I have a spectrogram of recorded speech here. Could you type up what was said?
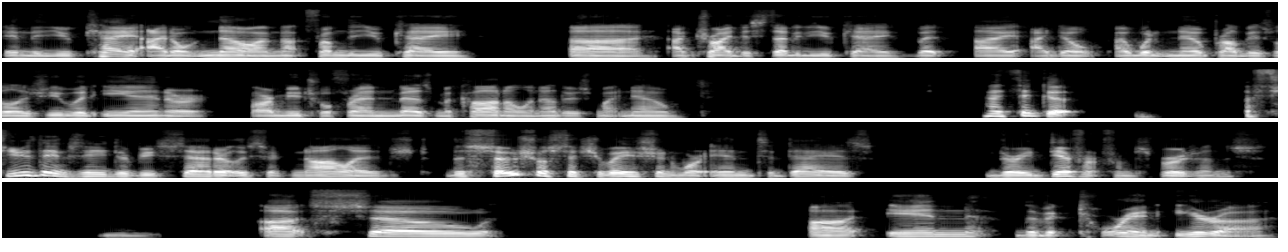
in the UK. I don't know. I'm not from the UK. Uh, I've tried to study the UK, but I, I don't. I wouldn't know probably as well as you would, Ian, or our mutual friend Mez McConnell, and others might know. I think a, a few things need to be said, or at least acknowledged. The social situation we're in today is very different from Spurgeon's. Mm. Uh, so, uh, in the Victorian era,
